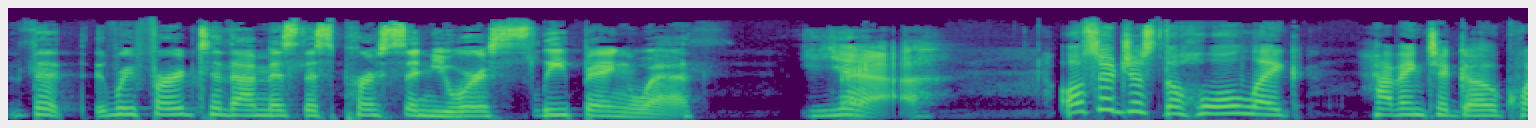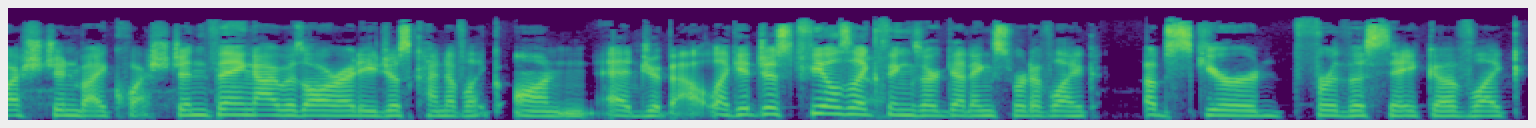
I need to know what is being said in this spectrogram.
that referred to them as this person you were sleeping with. Yeah, Also just the whole like having to go question by question thing, I was already just kind of like on edge about. Like it just feels like things are getting sort of like obscured for the sake of like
